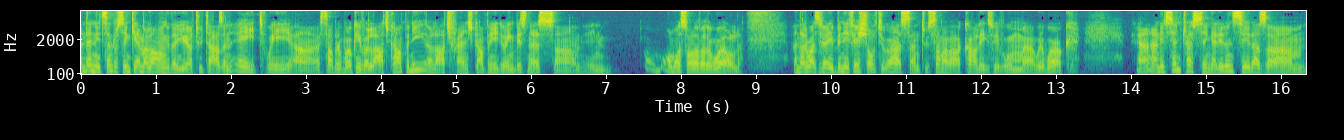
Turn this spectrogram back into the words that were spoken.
and then it's interesting, came along the year 2008. We uh, started working with a large company, a large French company doing business um, in almost all over the world. And that was very beneficial to us and to some of our colleagues with whom uh, we work. And it's interesting, I didn't see it as, um,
